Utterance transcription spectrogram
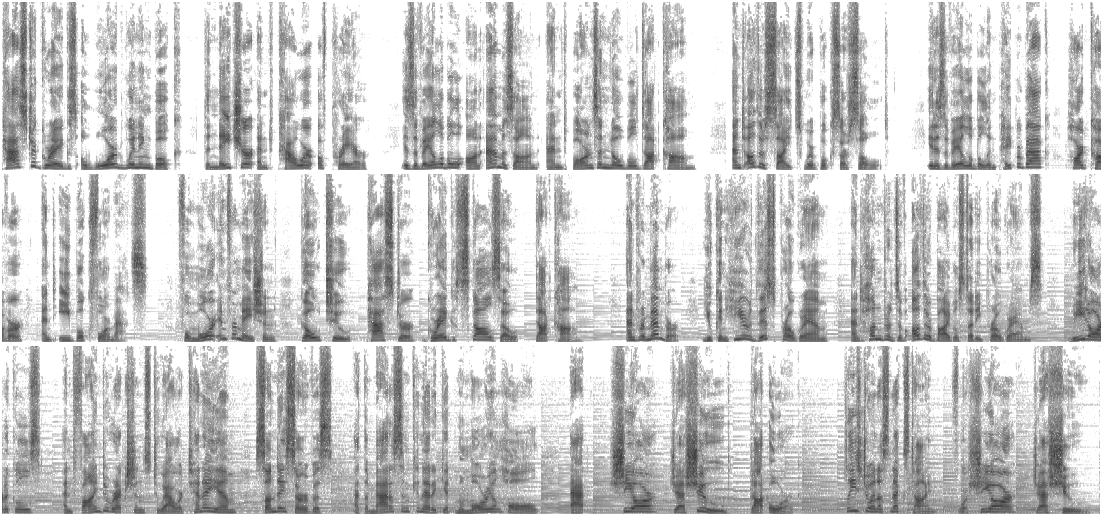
Pastor Greg's award winning book, the Nature and Power of Prayer is available on Amazon and barnesandnoble.com and other sites where books are sold. It is available in paperback, hardcover, and ebook formats. For more information, go to pastorgregscalzo.com. And remember, you can hear this program and hundreds of other Bible study programs, read articles, and find directions to our 10 a.m. Sunday service at the Madison, Connecticut Memorial Hall at shearjashub.org. Please join us next time for Shear Jashub.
